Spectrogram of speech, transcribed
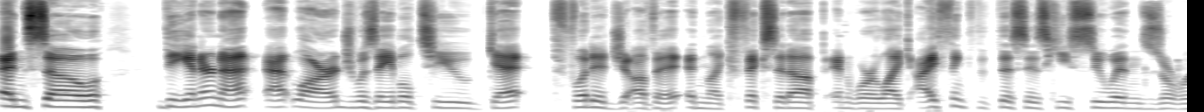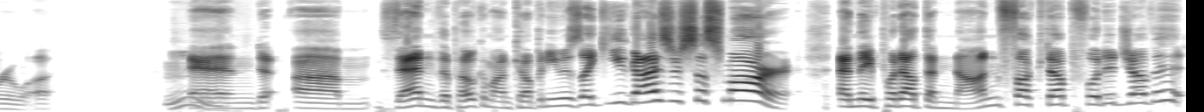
and so the internet at large was able to get footage of it and like fix it up and we're like i think that this is Hisuian Zorua Mm. and um, then the Pokemon Company was like, "You guys are so smart," and they put out the non fucked up footage of it,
